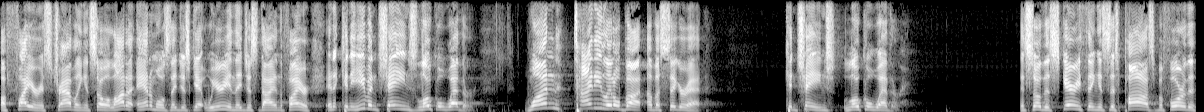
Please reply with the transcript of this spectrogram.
a, fire is traveling and so a lot of animals they just get weary and they just die in the fire. And it can even change local weather. One tiny little butt of a cigarette can change local weather and so the scary thing is this pause before the,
